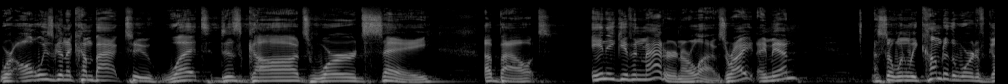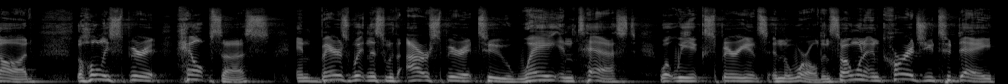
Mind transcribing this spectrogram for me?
we're always going to come back to what does God's word say about any given matter in our lives, right? Amen? So when we come to the word of God, the Holy Spirit helps us and bears witness with our spirit to weigh and test what we experience in the world. And so I want to encourage you today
